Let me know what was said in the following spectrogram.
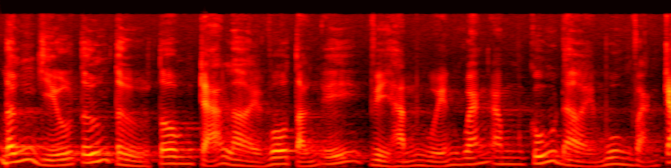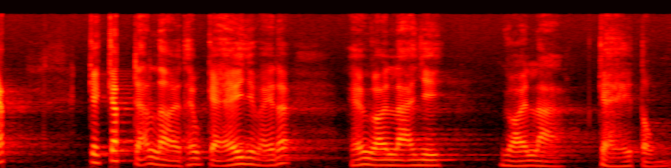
Đấng diệu tướng từ tôn trả lời vô tận ý Vì hạnh nguyện quán âm cứu đời muôn vạn cách. Cái cách trả lời theo kệ như vậy đó Hiểu gọi là gì? Gọi là kệ tụng.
